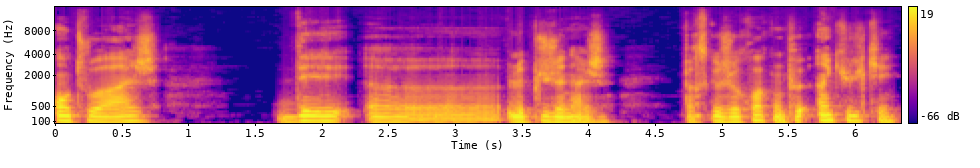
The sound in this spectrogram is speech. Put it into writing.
entourage, dès euh, le plus jeune âge. Parce que je crois qu'on peut inculquer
